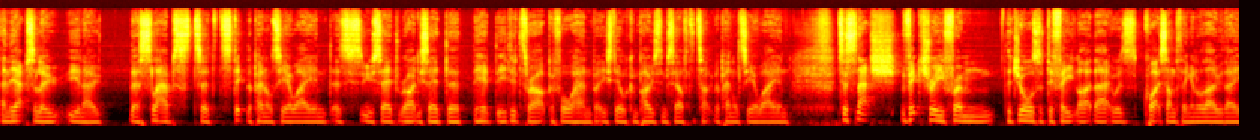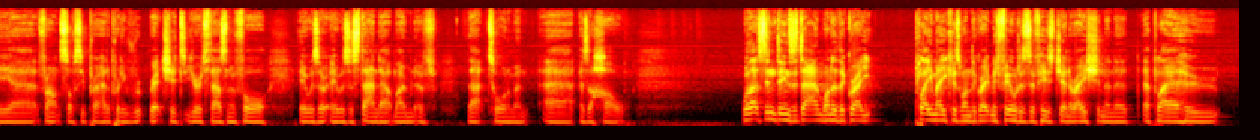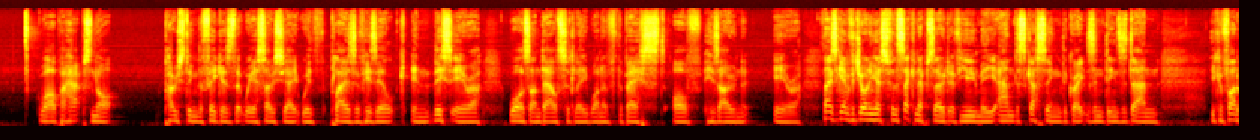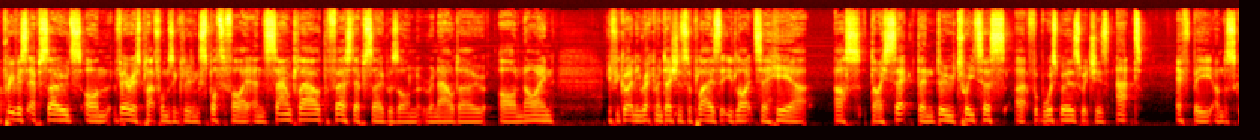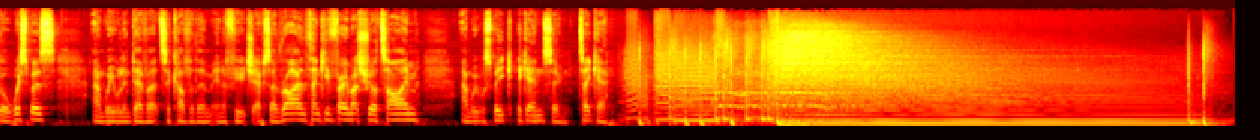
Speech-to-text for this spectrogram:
And the absolute you know the slabs to stick the penalty away. And as you said, rightly said, that he, he did throw up beforehand, but he still composed himself to tuck the penalty away and to snatch victory from the jaws of defeat like that. Was quite something. And although they uh, France obviously had a pretty wretched Euro 2004, it was a it was a standout moment of that tournament uh, as a whole. Well, that's Zinedine Zidane, one of the great playmakers, one of the great midfielders of his generation, and a, a player who, while perhaps not posting the figures that we associate with players of his ilk in this era, was undoubtedly one of the best of his own era. Thanks again for joining us for the second episode of You, Me, and discussing the great Zinedine Zidane. You can find the previous episodes on various platforms, including Spotify and SoundCloud. The first episode was on Ronaldo R9. If you've got any recommendations for players that you'd like to hear us dissect, then do tweet us at Football Whispers, which is at FB underscore whispers, and we will endeavour to cover them in a future episode. Ryan, thank you very much for your time, and we will speak again soon. Take care.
